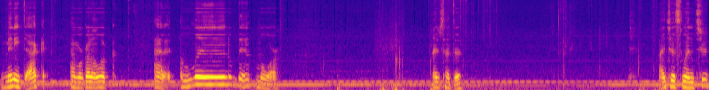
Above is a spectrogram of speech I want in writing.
mini deck and we're going to look at it a little bit more. I just had to I just when two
